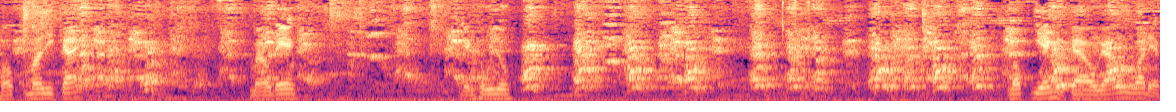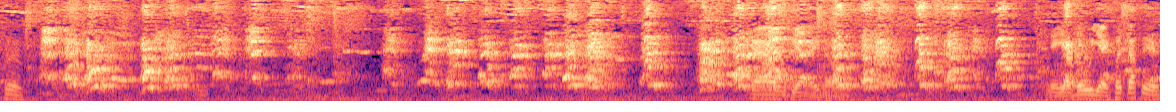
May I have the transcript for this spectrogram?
một mali cái. Màu đen. Đen thui luôn. Lót dáng thì cao, gáo quá đẹp hơn. Cao dài rồi. Này là đuôi dài phết đất nha.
